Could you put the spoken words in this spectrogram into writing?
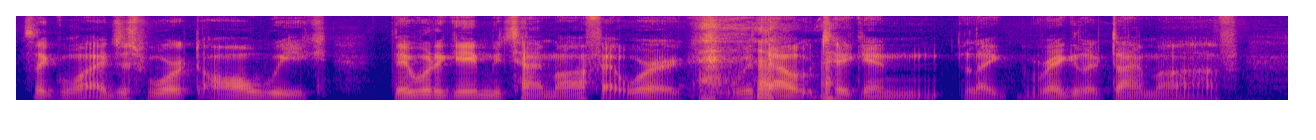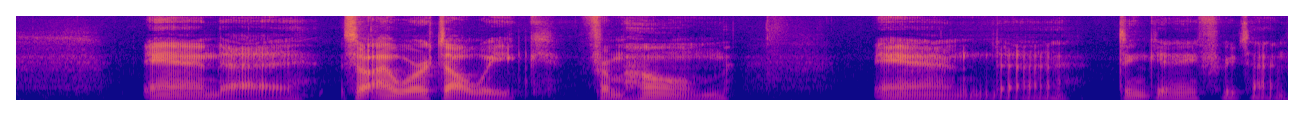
it's like well i just worked all week they would have gave me time off at work without taking like regular time off and uh, so i worked all week from home and uh, didn't get any free time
